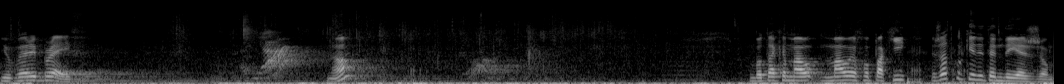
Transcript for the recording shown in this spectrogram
You very brave. Ja? No? Bo takie ma małe chłopaki rzadko kiedy tędy jeżdżą.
